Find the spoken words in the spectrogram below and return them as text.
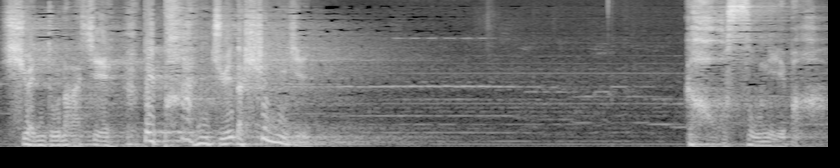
宣读那些被判决的声音，告诉你吧，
